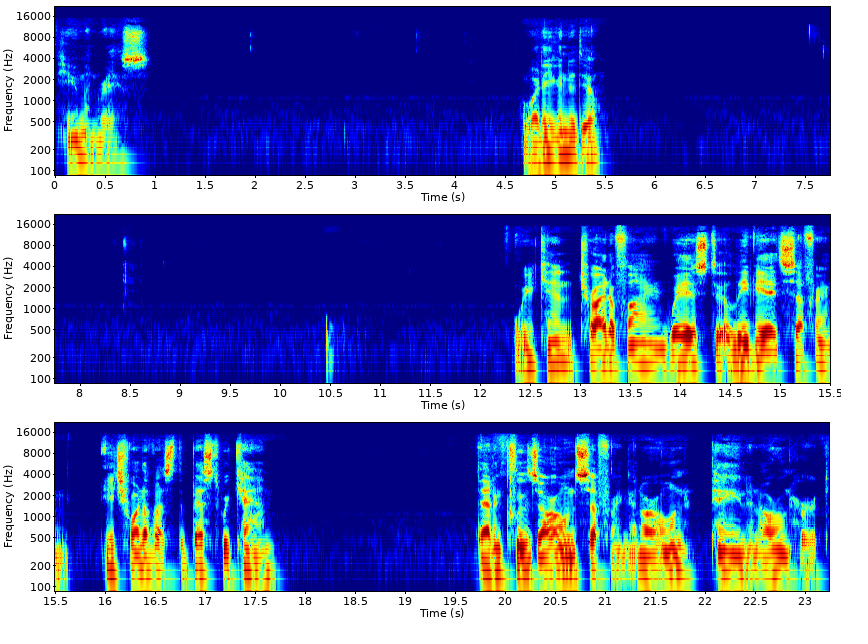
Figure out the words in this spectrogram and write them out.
human race. What are you going to do? We can try to find ways to alleviate suffering, each one of us, the best we can. That includes our own suffering and our own pain and our own hurt.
